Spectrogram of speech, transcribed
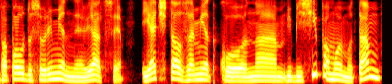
По поводу современной авиации. Я читал заметку на BBC, по-моему, там,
